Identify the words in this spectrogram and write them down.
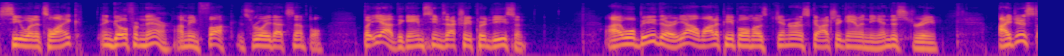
see what it's like, and go from there. I mean, fuck, it's really that simple. But yeah, the game seems actually pretty decent. I will be there. Yeah, a lot of people, most generous gacha game in the industry. I just,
